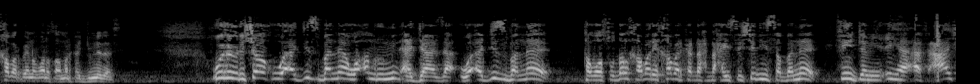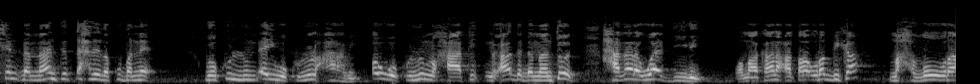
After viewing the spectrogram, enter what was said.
khabar bay noqonaysaa marka jumladaasi. Wuxuu yidhi sheekhu waajiz bane wa amru min ajaaza waajiz bane tawasudal khabari khabarka dhexdhexaysashadiisa bane fii jamiiciha afcaashan dhammaanteed dhexdeeda ku bane wakulun ay wakululcarabi o wakulu nuxaati nuxaadda dhammaantood xadara waa diidey. Wamaa kaana caطaau rabbika maxduura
